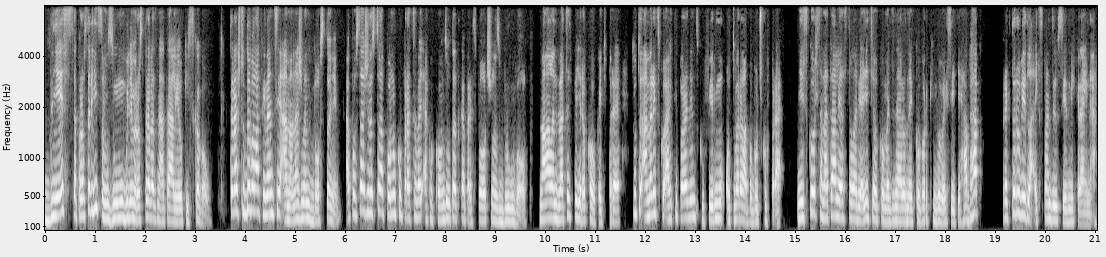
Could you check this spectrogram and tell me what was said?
Dnes sa prostredníctvom Zoomu budem rozprávať s Natáliou Kiskovou, ktorá študovala financie a manažment v Bostone a po stáži dostala ponuku pracovať ako konzultantka pre spoločnosť Blue Wolf. Mala len 25 rokov, keď pre túto americkú IT poradenskú firmu otvorila pobočku v Prahe. Neskôr sa Natália stala riaditeľkou medzinárodnej coworkingovej siete HubHub pre ktorú viedla expanziu v 7 krajinách.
